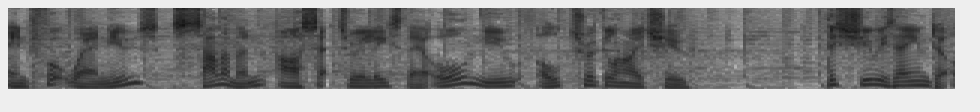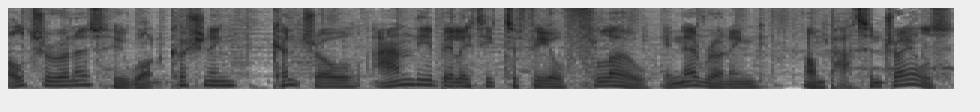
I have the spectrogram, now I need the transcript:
In footwear news, Salomon are set to release their all new Ultra Glide shoe. This shoe is aimed at ultra runners who want cushioning, control, and the ability to feel flow in their running on paths and trails.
